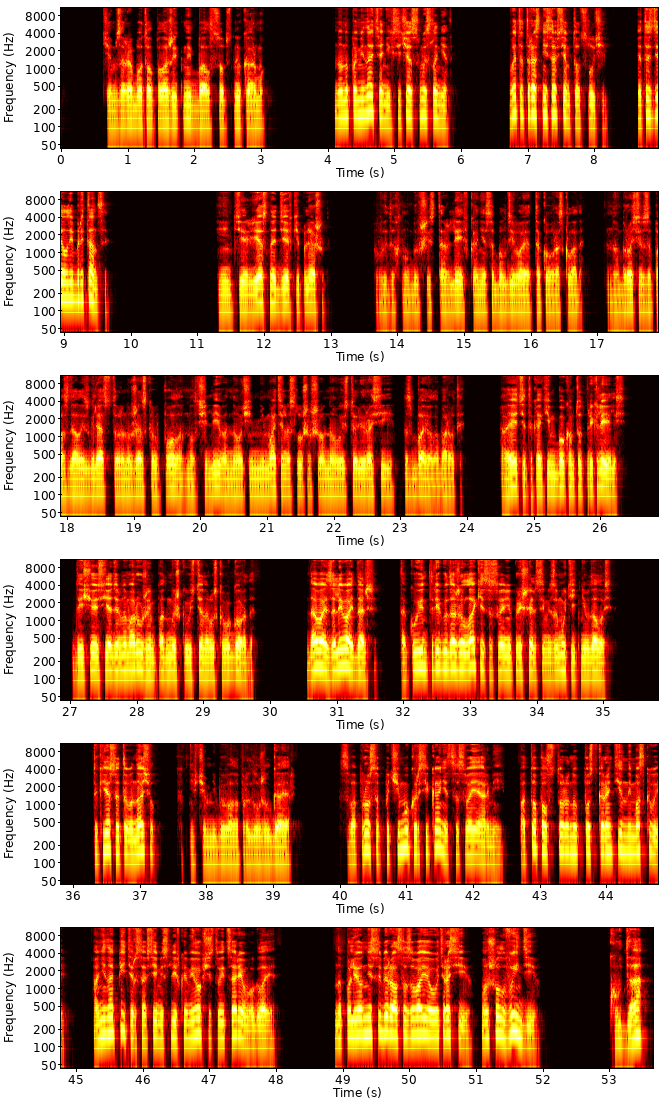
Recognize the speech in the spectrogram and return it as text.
чем заработал положительный балл в собственную карму. Но напоминать о них сейчас смысла нет. В этот раз не совсем тот случай. Это сделали британцы. «Интересно девки пляшут», — выдохнул бывший старлей, в конец обалдевая от такого расклада. Но, бросив запоздалый взгляд в сторону женского пола, молчаливо, но очень внимательно слушавшего новую историю России, сбавил обороты. «А эти-то каким боком тут приклеились?» Да еще и с ядерным оружием под мышкой у стен русского города. Давай, заливай дальше. Такую интригу даже Лаки со своими пришельцами замутить не удалось. Так я с этого начал, как ни в чем не бывало, продолжил Гайер. С вопроса, почему корсиканец со своей армией потопал в сторону посткарантинной Москвы, а не на Питер со всеми сливками общества и царем во главе. Наполеон не собирался завоевывать Россию, он шел в Индию. «Куда?»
